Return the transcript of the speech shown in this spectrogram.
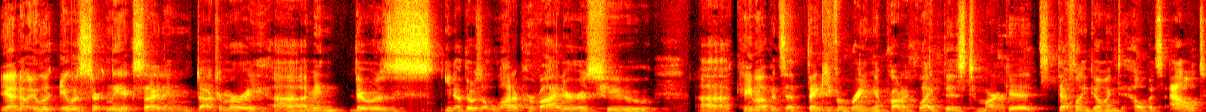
Yeah, no, it was it was certainly exciting, Dr. Murry. Uh, I mean, there was you know there was a lot of providers who uh, came up and said, "Thank you for bringing a product like this to market. It's definitely going to help us out."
